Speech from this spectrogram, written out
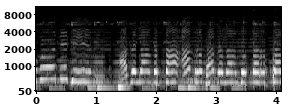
ಹೋಲತಾವು ಆಗಲಾಂದತ್ತ ಅಂದ್ರ ಬಗಲಾಂದ ತರ್ತಾವ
